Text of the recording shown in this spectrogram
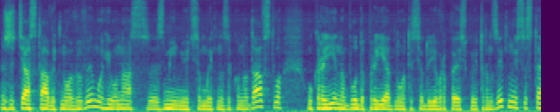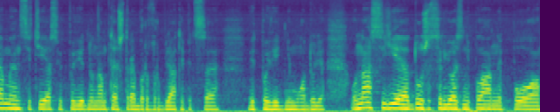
життя ставить нові вимоги. У нас е, змінюється митне законодавство. Україна буде приєднуватися до європейської транзитної системи NCTS. Відповідно, нам теж треба розробляти під це відповідні модулі. У нас є дуже серйозні плани по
